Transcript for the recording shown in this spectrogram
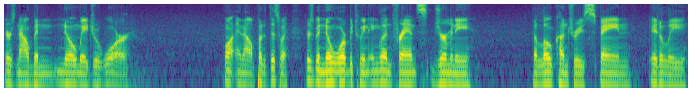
there's now been no major war well, and I'll put it this way: there's been no war between England, France, Germany, the Low Countries, Spain, Italy,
